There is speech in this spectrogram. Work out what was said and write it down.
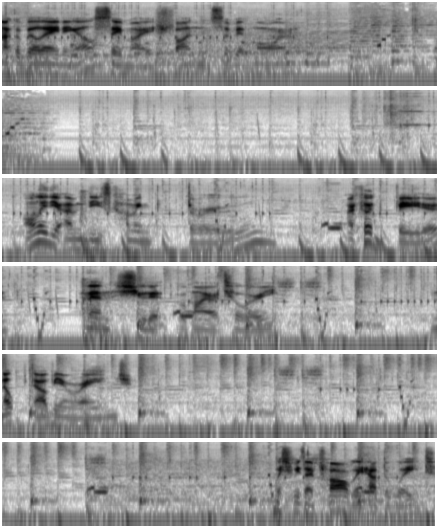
not gonna build anything else, save my funds a bit more. Only the MD's coming through. I could bait it, and then shoot it with my artillery. Nope, that'll be in range. Which means I probably have to wait.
